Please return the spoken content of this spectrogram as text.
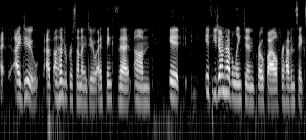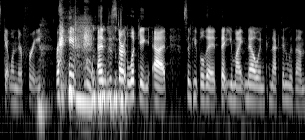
I, I do. 100% I do. I think that um, it if you don't have a LinkedIn profile, for heaven's sakes, get one. They're free, right? and just start looking at some people that that you might know and connect in with them.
